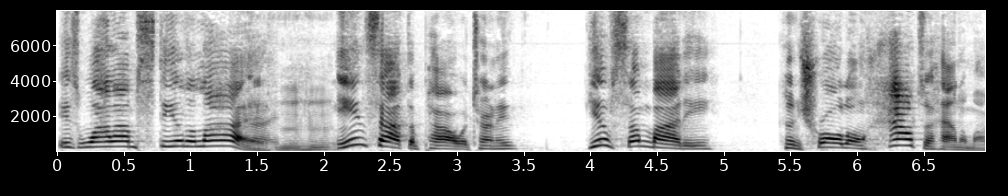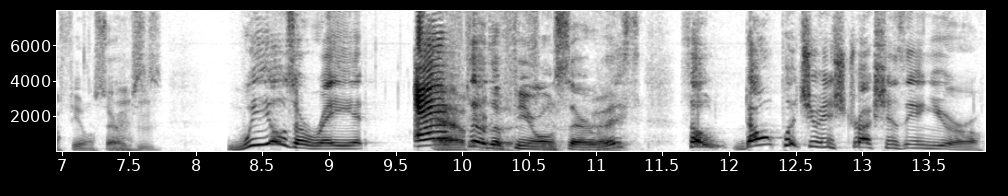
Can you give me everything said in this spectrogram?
is while I'm still alive. Mm-hmm. Inside the power attorney, give somebody control on how to handle my funeral mm-hmm. services. Wheels are read after, the funeral right. service. So don't put your instructions in your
